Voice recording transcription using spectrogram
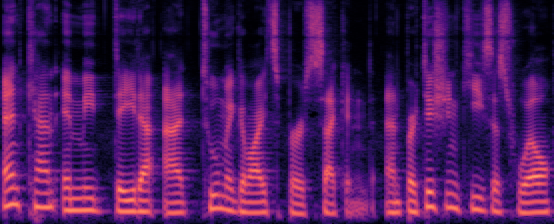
and can emit data at 2 megabytes per second and partition keys as well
